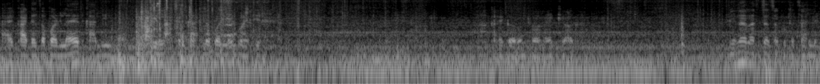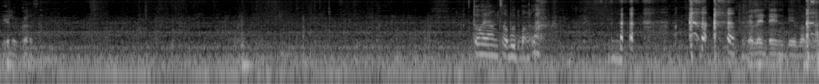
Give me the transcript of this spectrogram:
काय काट्याचं पडलंय खाली किती लाकड काटलं पडलंय माहिती नाही. हा काय करून ठेवलाय खेळ बिना रस्त्याचं कुठं चालले ते लोक असं. तो आहे आमचा भूत बंगला. व्हॅलेंटाईन डे बघा.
